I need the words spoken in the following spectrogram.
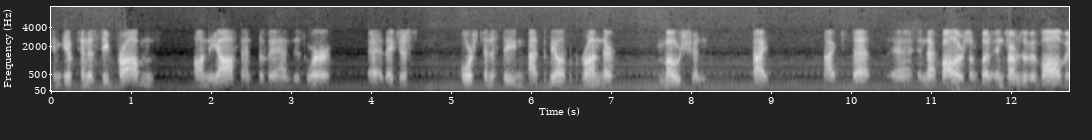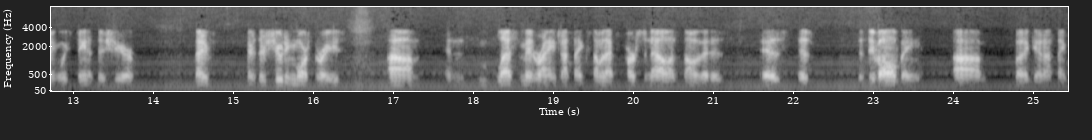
can give Tennessee problems on the offensive end is where uh, they just force Tennessee not to be able to run their motion type type set. And, and that bothers them. But in terms of evolving, we've seen it this year. They've they're, they're shooting more threes um, and less mid range. I think some of that's personnel, and some of it is is is is evolving. Um, but again, I think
